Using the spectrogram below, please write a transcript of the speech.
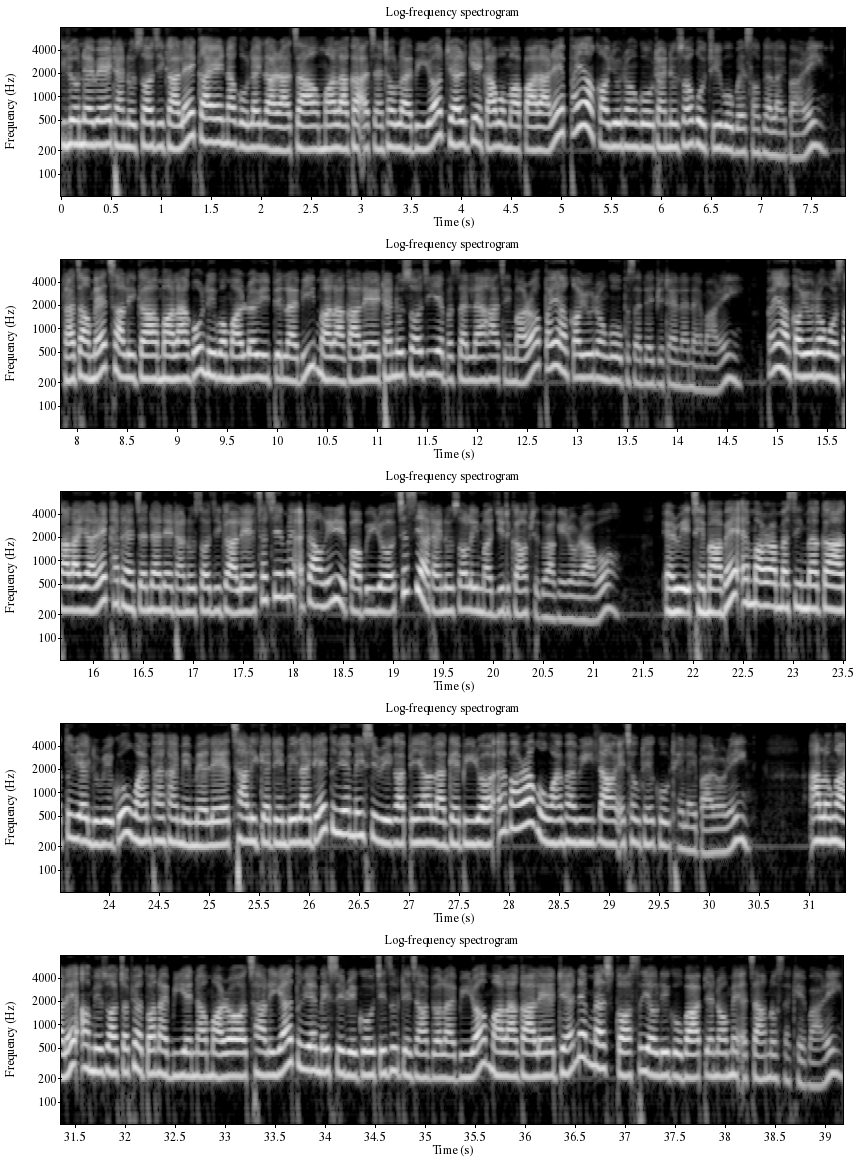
ဒီလိုနဲ့ပဲဒိုင်နိုဆောကြီးကလည်းကားရဲ့နောက်ကိုလိုက်လာတာကြောင့်မာလာကအကြံထုတ်လိုက်ပြီးတော့ gel ကကားပေါ်မှာပါလာတဲ့ဘိုင်ရောက်ကောင်ရိုးတုံးကိုဒိုင်နိုဆောကိုကြွေးဖို့ပဲဆုံးဖြတ်လိုက်ပါတယ်ဒါကြောင့်မဲချာလီကမာလာကိုလေပေါ်မှာလွှဲပြီးပစ်လိုက်ပြီးမာလာကလည်းဒိုင်နိုဆောကြီးရဲ့ပါဇက်လန်းဟာချိန်မှာတော့ဘိုင်ရောက်ကောင်ရိုးတုံးကိုပါဇက်တဲ့ပြစ်ထိုင်လိုက်နိုင်ပါတယ်ပန်းရောင်ကောက်ရိုးတုံးကိုစားလိုက်ရတဲ့ခက်ထန်ကျန်တန်းတဲ့ဒိုင်နိုဆောကြီးကလည်းချက်ချင်းပဲအတောင်လေးတွေပေါက်ပြီးတော့ချစ်စရာဒိုင်နိုဆောလေးမှကြီးတကောင်ဖြစ်သွားခဲ့တော့တာပေါ့ အဲဒီအချိန်မှာပဲအမ်မာရာမစီမတ်ကသူ့ရဲ့လူတွေကိုဝိုင်းဖန်ခိုင်းမိမယ်လဲချာလီကတင်ပေးလိုက်တဲ့သူ့ရဲ့မိတ်ဆွေတွေကပြန်ရောက်လာခဲ့ပြီးတော့အမ်မာရာကိုဝိုင်းဖန်ပြီးလှောင်အချုပ်ထဲကိုထည့်လိုက်ပါတော့တယ်အားလုံးကလည်းအောင်မြင်စွာကြောက်ဖြတ်သွားနိုင်ပြီးရဲ့နောက်မှာတော့ချာလီကသူ့ရဲ့မိတ်ဆွေတွေကိုကျေးဇူးတင်ကြောင်းပြောလိုက်ပြီးတော့မာလာကလည်းဒန်နဲ့မတ်ကောစရုပ်လေးကိုပါပြန်တော်မဲ့အကြောင်းနှုတ်ဆက်ခဲ့ပါတယ်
